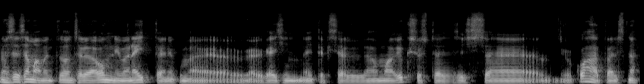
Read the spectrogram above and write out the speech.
noh, seesama, ma toon selle Omniva näite, on ju, kui ma käisin näiteks seal oma üksuste siis äh, koha peal, siis noh,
